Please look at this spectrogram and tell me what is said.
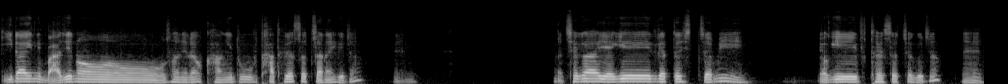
이 라인이 마지노선이라고 강의도 다 드렸었잖아요. 그죠? 예. 제가 얘기 드렸던 시점이 여기부터 했었죠. 그죠? 예.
